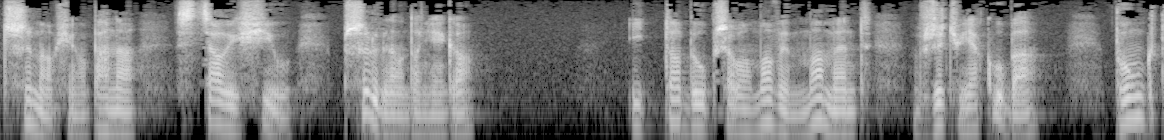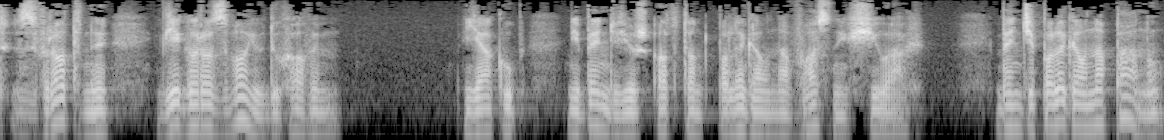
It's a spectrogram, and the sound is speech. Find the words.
Trzymał się Pana z całych sił, przylgnął do Niego. I to był przełomowy moment w życiu Jakuba, punkt zwrotny w jego rozwoju duchowym. Jakub nie będzie już odtąd polegał na własnych siłach, będzie polegał na Panu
